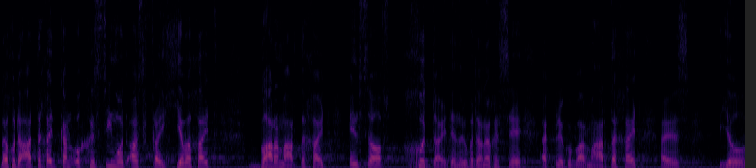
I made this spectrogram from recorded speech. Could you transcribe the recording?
Nou goedhartigheid kan ook gesien word as vrygewigheid, barmhartigheid en selfs goedheid. En Rupert het nou gesê ek preek op barmhartigheid. Hy is heel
